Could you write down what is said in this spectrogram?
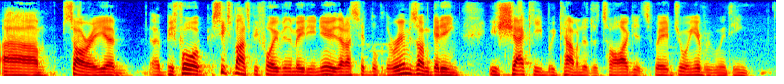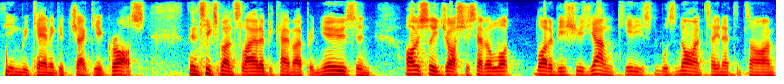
Um, sorry, uh, before six months before even the media knew that, I said, "Look, the rumours I'm getting is Schache be coming to the Tigers. We're doing everything thing we can to get Schache across." Then six months later, it became open news, and obviously Josh has had a lot lot of issues. Young kid, he was 19 at the time,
